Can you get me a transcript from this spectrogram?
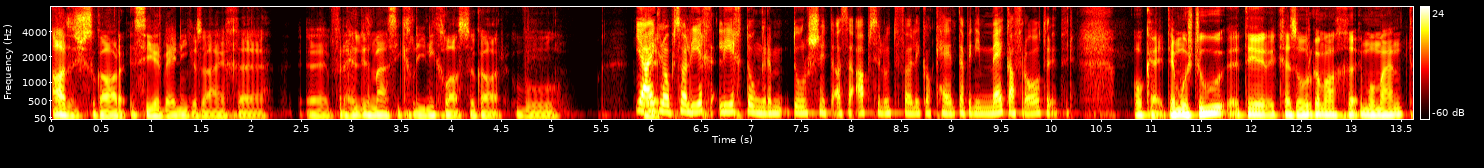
Ah, das ist sogar sehr wenig, also eigentlich äh, äh, verhältnismäßig kleine Klasse sogar, wo ja, ich glaube, so leicht, leicht unter dem Durchschnitt, also absolut völlig okay. Da bin ich mega froh darüber. Okay, dann musst du dir keine Sorgen machen im Moment.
